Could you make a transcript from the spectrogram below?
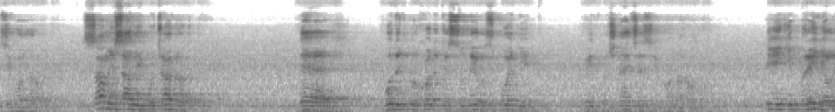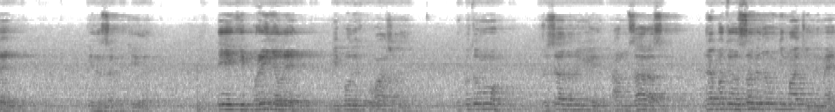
з його народу. Самий-самий початок, де будуть проходити суди Господні, він почнеться з його народу. Ті, які прийняли і не захотіли. Ті, які прийняли і полегковажили. І тому, друзі дорогі, нам зараз треба бути особливо внимательними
